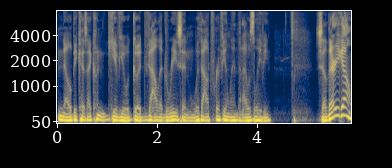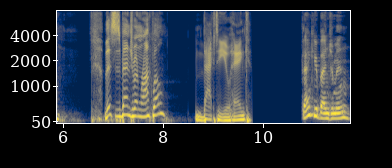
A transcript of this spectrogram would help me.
no because I couldn't give you a good, valid reason without revealing that I was leaving. So there you go. This is Benjamin Rockwell. Back to you, Hank. Thank you, Benjamin.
